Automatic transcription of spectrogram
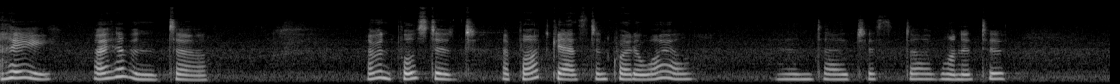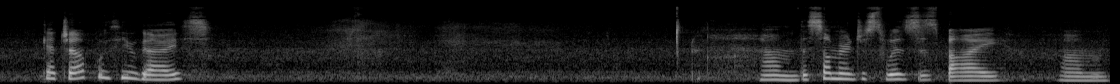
Hey, I haven't uh, haven't posted a podcast in quite a while, and I just uh, wanted to catch up with you guys. Um, the summer just whizzes by. Um,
